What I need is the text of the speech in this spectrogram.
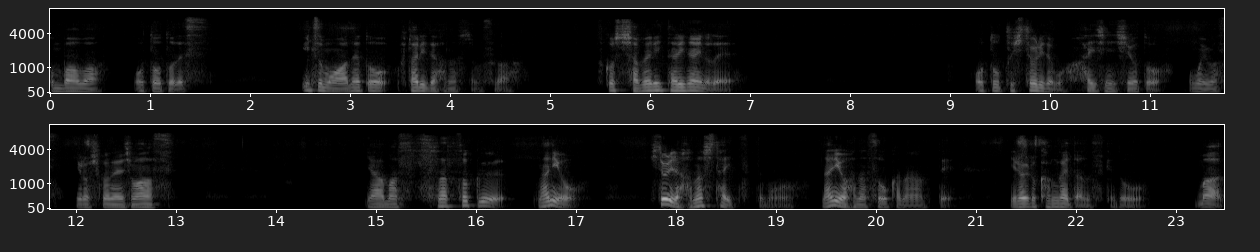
こんばんは、弟です。いつも姉と二人で話してますが、少し喋り足りないので、弟一人でも配信しようと思います。よろしくお願いします。いや、まあ、早速、何を、一人で話したいっつっても、何を話そうかなって、いろいろ考えたんですけど、まあ、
